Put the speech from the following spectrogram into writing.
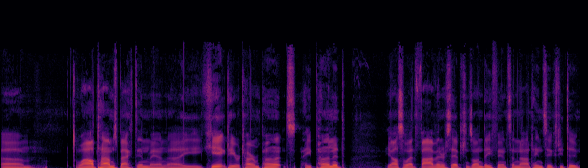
Um, wild times back then, man. Uh, he kicked, he returned punts, he punted. He also had five interceptions on defense in 1962.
